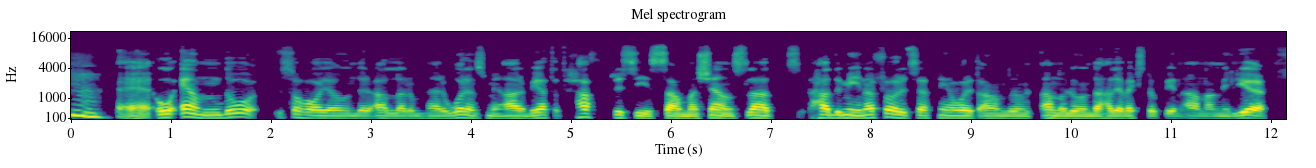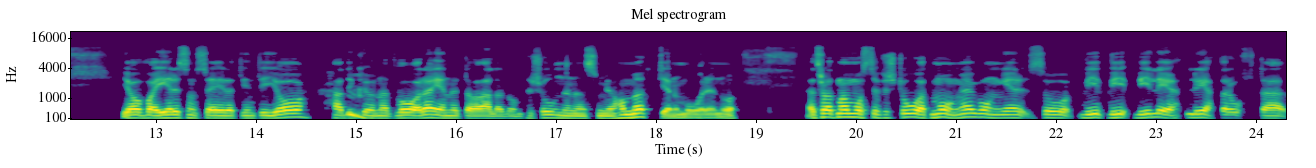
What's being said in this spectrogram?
Mm. Eh, och ändå så har jag under alla de här åren som jag arbetat haft precis samma känsla. Att hade mina förutsättningar varit annorlunda hade jag växt upp i en annan miljö. Ja, vad är det som säger att inte jag hade mm. kunnat vara en av alla de personerna som jag har mött genom åren? Och jag tror att man måste förstå att många gånger så vi, vi, vi letar ofta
